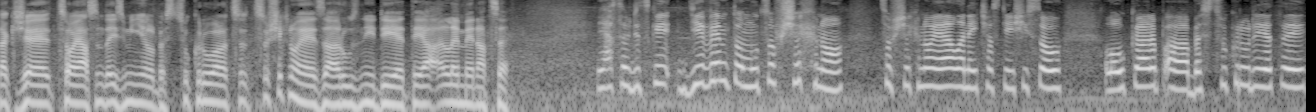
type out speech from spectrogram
Takže co, já jsem tady zmínil bez cukru, ale co, co všechno je za různé diety a eliminace? Já se vždycky divím tomu, co všechno, co všechno je, ale nejčastější jsou low carb a bez cukru diety,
